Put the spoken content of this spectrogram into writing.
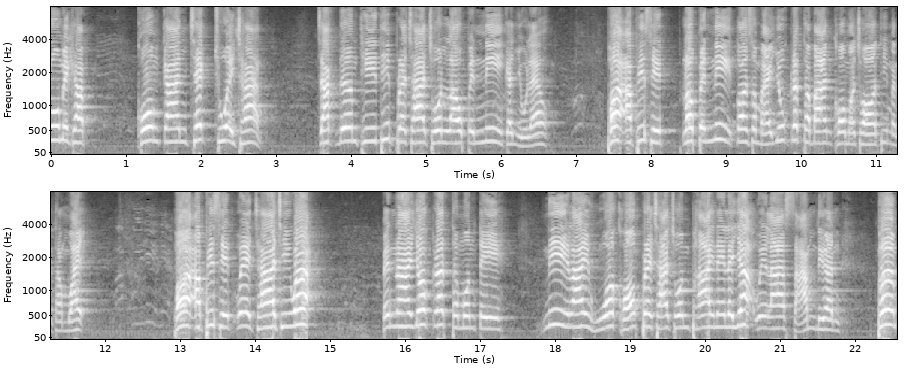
รู้ไหมครับ โครงการเช็คช่วยชาติ จากเดิมทีที่ประชาชนเราเป็นหนี้กันอยู่แล้วเพราะอภิสิทธิ์เราเป็นหนี้ตอนสมัยยุครัฐบาลคอมชที่มันทำไว้เพราะอภิสิทธิ์เวชชาชีวะ เป็นนายกรัฐมนตรีหนี้รายหัวของประชาชนภายในระยะเวลา 3 เดือน เพิ่ม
